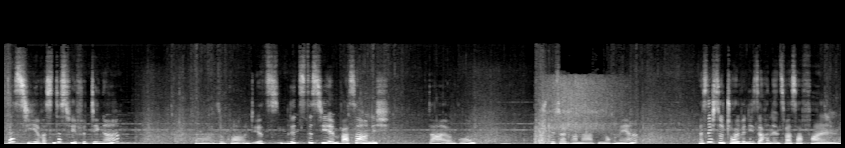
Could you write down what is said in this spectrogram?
Ist das hier? Was sind das hier für Dinger? Ah, super. Und jetzt blitzt es hier im Wasser und ich... Da irgendwo. Splittergranaten. Noch mehr? Das ist nicht so toll, wenn die Sachen ins Wasser fallen.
